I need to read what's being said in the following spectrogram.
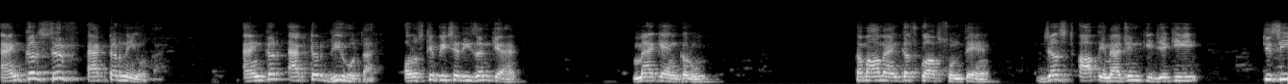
एंकर सिर्फ़ एक्टर नहीं होता है। एंकर एक्टर भी होता है। और उसके पीछे रीजन क्या है? मैं एक एंकर हूँ। तमाम एंकर्स को आप सुनते हैं। जस्ट आप इमेजिन कीजिए कि किसी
